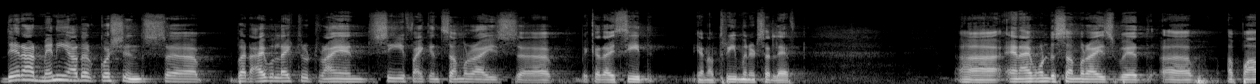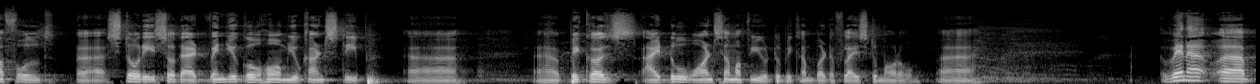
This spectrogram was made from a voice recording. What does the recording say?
there are many other questions, uh, but I would like to try and see if I can summarize uh, because I see you know three minutes are left. Uh, and I want to summarize with a powerful uh, story so that when you go home, you can't sleep. Uh, uh, because I do want some of you to become butterflies tomorrow. Uh, when, a, uh,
